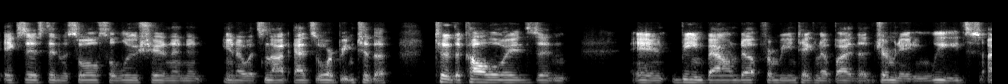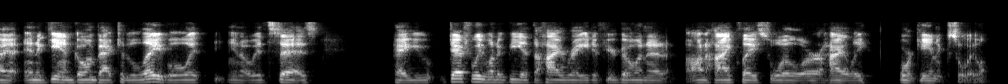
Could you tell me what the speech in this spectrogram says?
exists in the soil solution, and it, you know it's not adsorbing to the to the colloids and and being bound up from being taken up by the germinating weeds. I, and again, going back to the label, it you know it says, hey, you definitely want to be at the high rate if you're going at, on a high clay soil or a highly organic soil.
